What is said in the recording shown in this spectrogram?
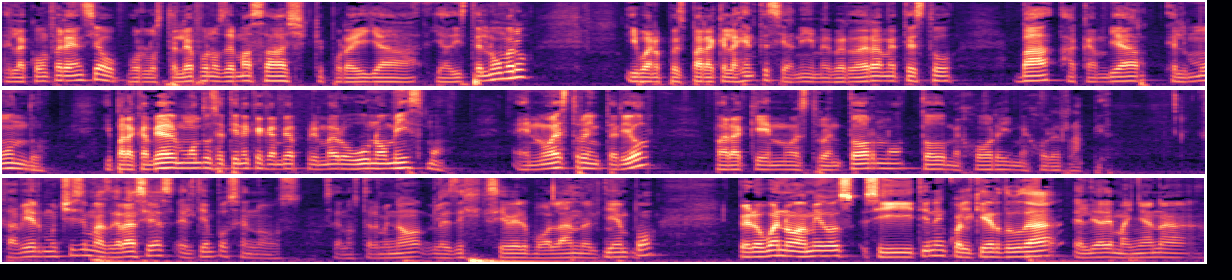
de la conferencia o por los teléfonos de massage, que por ahí ya, ya diste el número. Y bueno, pues para que la gente se anime, verdaderamente esto va a cambiar el mundo. Y para cambiar el mundo se tiene que cambiar primero uno mismo, en nuestro interior, para que en nuestro entorno todo mejore y mejore rápido. Javier, muchísimas gracias. El tiempo se nos, se nos terminó. Les dije que se iba a ir volando el tiempo. Pero bueno, amigos, si tienen cualquier duda, el día de mañana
